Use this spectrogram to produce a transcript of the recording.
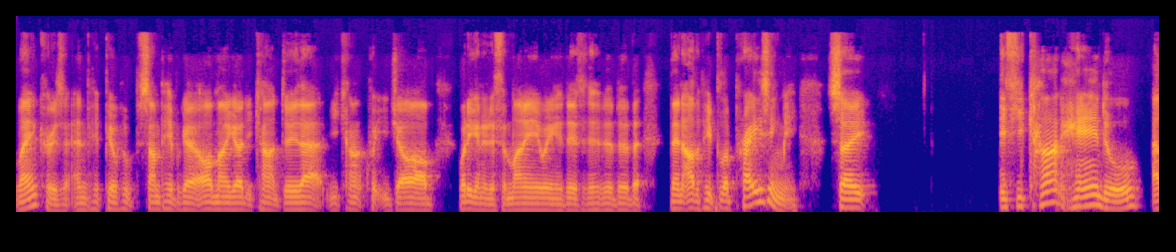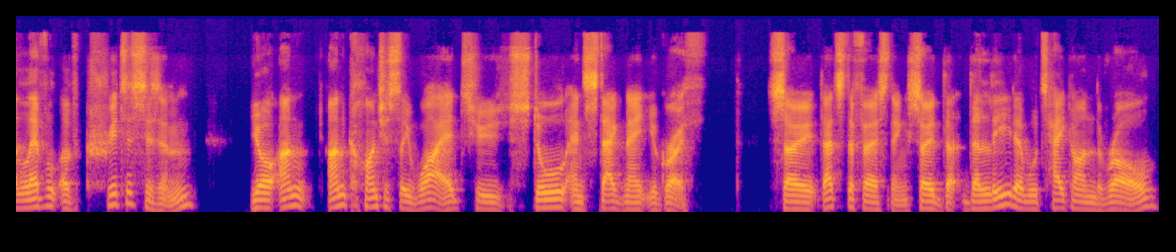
Land Cruiser, and people, some people go, "Oh my god, you can't do that. You can't quit your job. What are you going to do for money? What are you going to do?" For then other people are praising me. So if you can't handle a level of criticism, you're un- unconsciously wired to stall and stagnate your growth. So that's the first thing. So the, the leader will take on the role,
